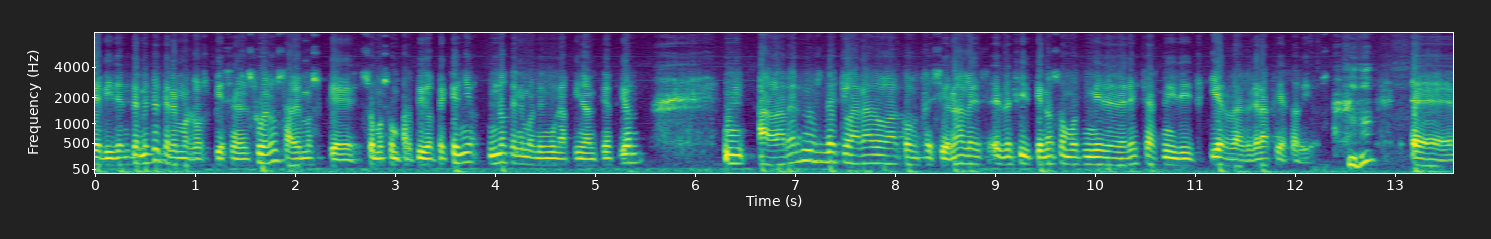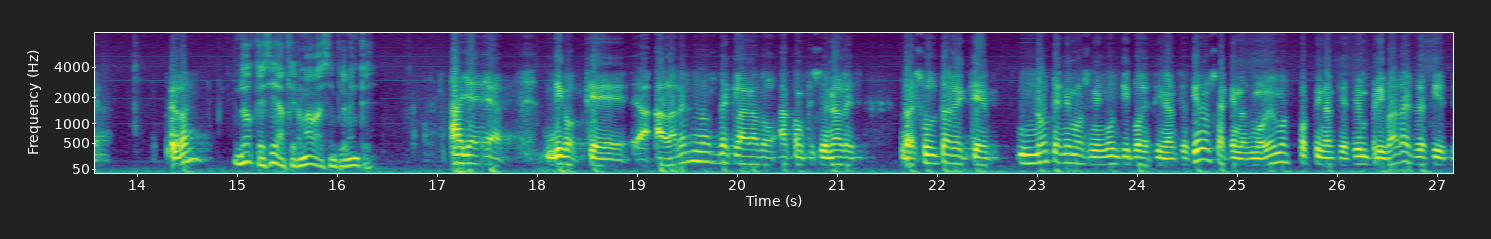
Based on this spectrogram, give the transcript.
evidentemente tenemos los pies en el suelo, sabemos que somos un partido pequeño, no tenemos ninguna financiación al habernos declarado a confesionales, es decir, que no somos ni de derechas ni de izquierdas, gracias a Dios. Eh, ¿Perdón? No, que sí, afirmaba simplemente. Ah, ya, ya. Digo que al habernos declarado a confesionales, resulta de que no tenemos ningún tipo de financiación, o sea que nos movemos por financiación privada, es decir,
